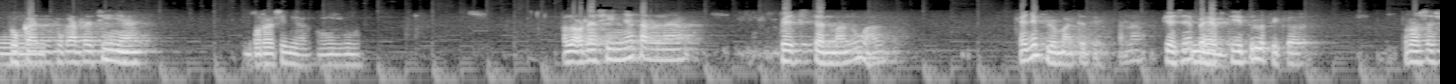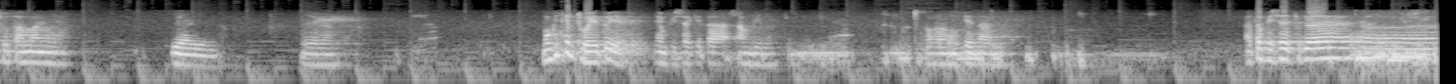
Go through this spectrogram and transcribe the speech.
Oh, bukan bukan resinnya. bukan resinnya. Oh. Kalau resinnya karena batch dan manual, kayaknya belum ada deh. Karena biasanya Hmm. PFD itu lebih ke proses utamanya, Iya, iya. ya kan? Mungkin kedua itu ya yang bisa kita ambil kemungkinan. Atau bisa juga eh,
